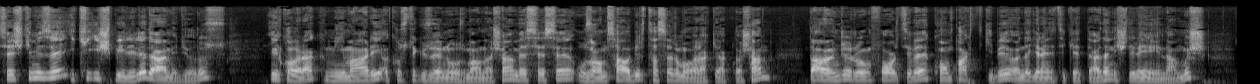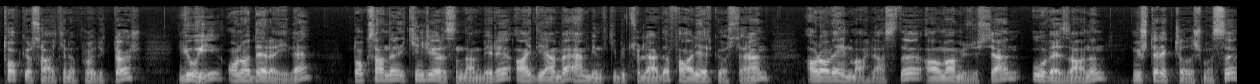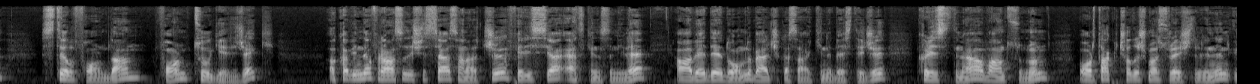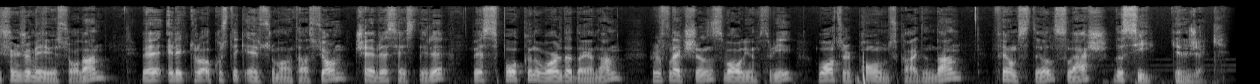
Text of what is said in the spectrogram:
Seçkimize iki işbirliğiyle devam ediyoruz. İlk olarak mimari akustik üzerine uzmanlaşan ve sese uzamsal bir tasarım olarak yaklaşan, daha önce Room 40 ve Compact gibi önde gelen etiketlerden işleri yayınlanmış Tokyo sakini prodüktör Yui Onodera ile 90'ların ikinci yarısından beri IDM ve ambient gibi türlerde faaliyet gösteren Arovein mahlaslı Alman müzisyen Uwe Zah'nın müşterek çalışması Still Form'dan Form 2 gelecek. Akabinde Fransız işitsel sanatçı Felicia Atkinson ile ABD doğumlu Belçika sakini besteci Christina Vantsu'nun ortak çalışma süreçlerinin üçüncü meyvesi olan ve elektroakustik enstrümantasyon, çevre sesleri ve spoken word'a dayanan Reflections Volume 3 Water Poems kaydından Film Still slash The Sea gelecek.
